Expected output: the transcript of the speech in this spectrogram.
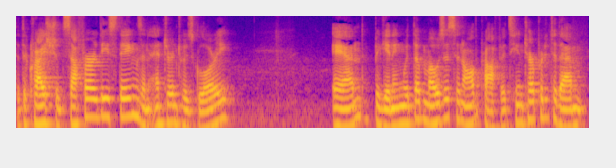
that the Christ should suffer these things and enter into his glory? And, beginning with the Moses and all the prophets, he interpreted to them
